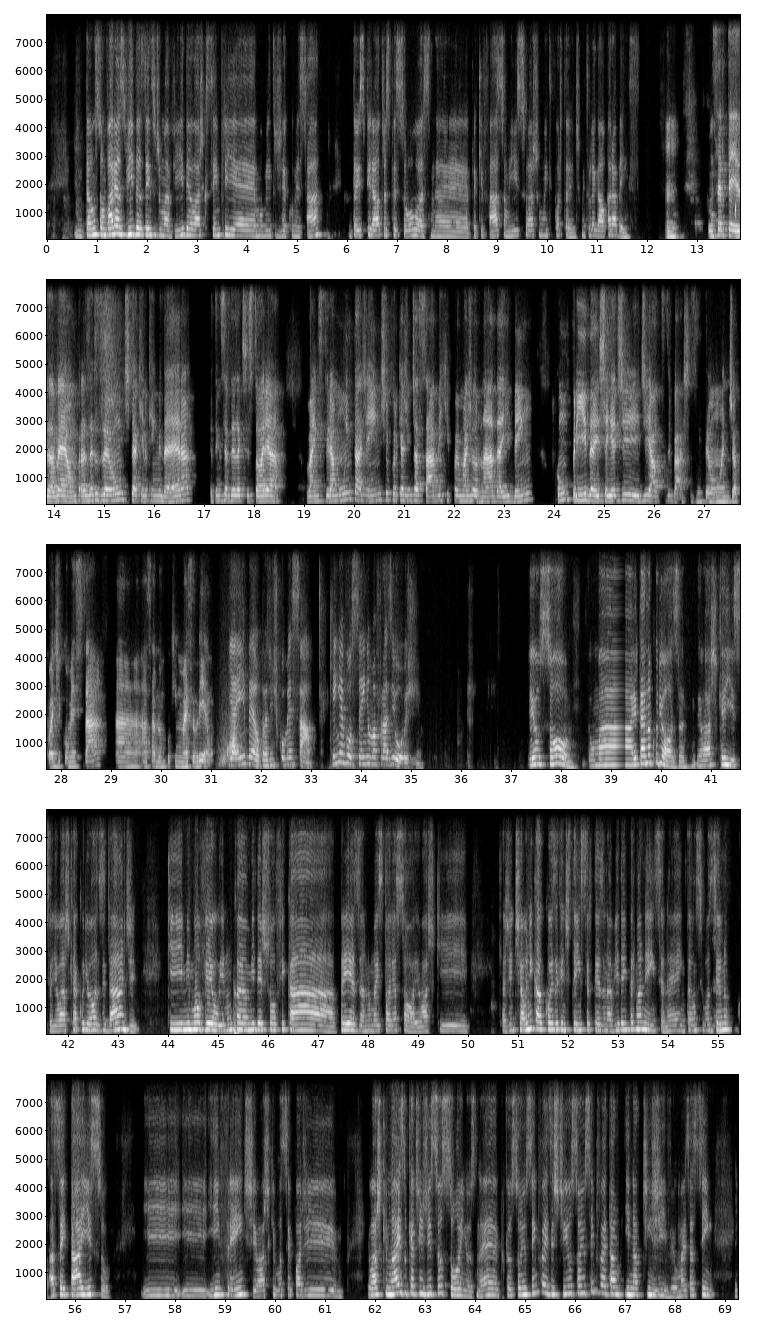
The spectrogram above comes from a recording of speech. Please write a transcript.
então, são várias vidas dentro de uma vida, eu acho que sempre é momento de recomeçar. Então, inspirar outras pessoas né, para que façam isso, eu acho muito importante. Muito legal, parabéns. Hum, com certeza, Bé, é um prazerzão te ter aqui no Quem Me Dera. Eu tenho certeza que sua história vai inspirar muita gente, porque a gente já sabe que foi uma jornada aí bem comprida e cheia de, de altos e baixos. Então, a gente já pode começar a, a saber um pouquinho mais sobre ela. E aí, Bel, para a gente começar, quem é você em uma frase hoje? Eu sou uma eterna curiosa, eu acho que é isso, eu acho que é a curiosidade que me moveu e nunca me deixou ficar presa numa história só. Eu acho que, que a gente, a única coisa que a gente tem certeza na vida é impermanência, né? Então, se você uhum. não aceitar isso, e, e, e em frente, eu acho que você pode eu acho que mais do que atingir seus sonhos, né? Porque o sonho sempre vai existir, o sonho sempre vai estar inatingível, mas assim,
